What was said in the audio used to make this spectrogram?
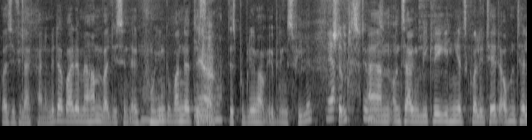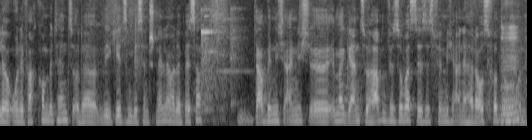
weil sie vielleicht keine Mitarbeiter mehr haben, weil die sind irgendwo hingewandert. Das, Ja. das Problem haben übrigens viele. Ja, Stimmt. stimmt. Ähm, und sagen, wie kriege ich denn jetzt Qualität auf den Teller ohne Fachkompetenz oder wie geht es ein bisschen schneller oder besser? Da bin ich eigentlich äh, immer gern zu haben für sowas. Das ist für mich eine Herausforderung und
